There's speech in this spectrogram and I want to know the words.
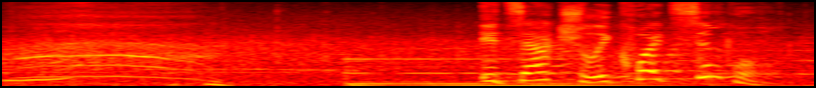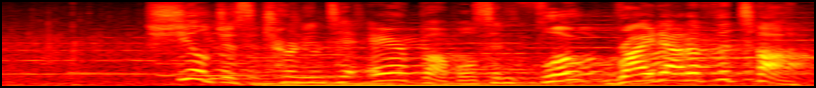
It's actually quite simple. She'll just turn into air bubbles and float right out of the top.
